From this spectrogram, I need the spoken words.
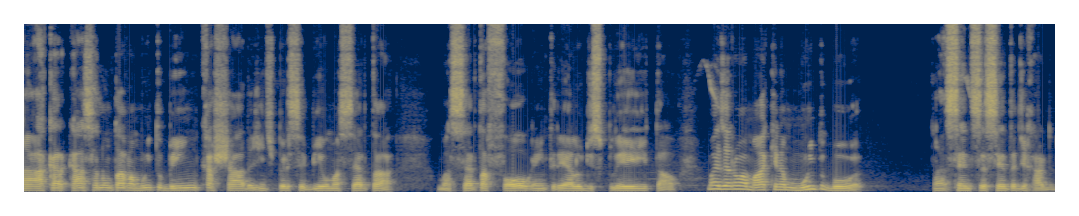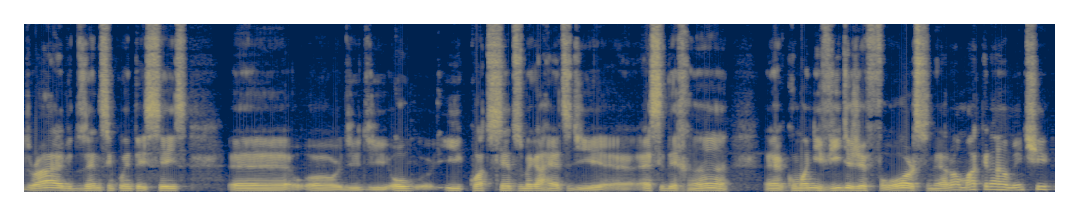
a carcaça não estava muito bem encaixada, a gente percebia uma certa, uma certa folga entre ela e o display e tal. Mas era uma máquina muito boa. 160 de hard drive, 256 é, de, de, ou, e 400 MHz de é, SD-RAM, é, com uma NVIDIA GeForce, né? era uma máquina realmente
